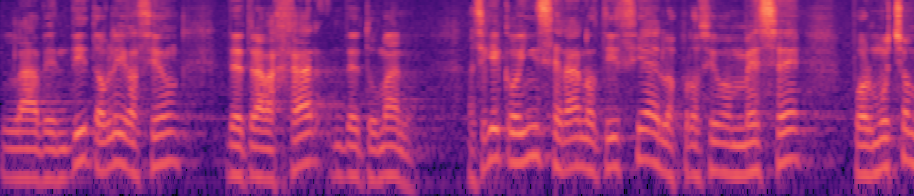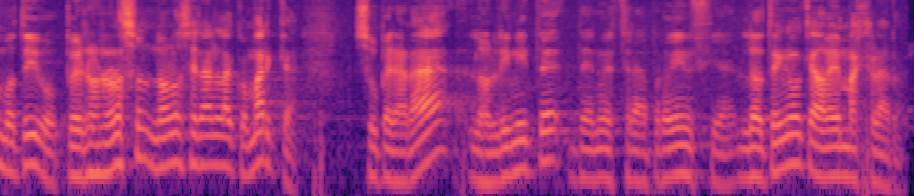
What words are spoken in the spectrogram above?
la bendita obligación de trabajar de tu mano. Así que COIN será noticia en los próximos meses por muchos motivos, pero no, no lo será en la comarca. Superará los límites de nuestra provincia. Lo tengo cada vez más claro.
